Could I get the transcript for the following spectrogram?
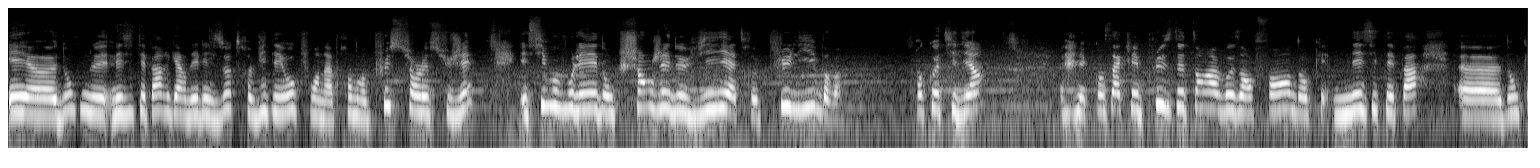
Et euh, donc n'hésitez pas à regarder les autres vidéos pour en apprendre plus sur le sujet. Et si vous voulez donc changer de vie, être plus libre au quotidien, consacrer plus de temps à vos enfants. Donc n'hésitez pas euh, donc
